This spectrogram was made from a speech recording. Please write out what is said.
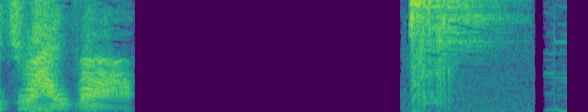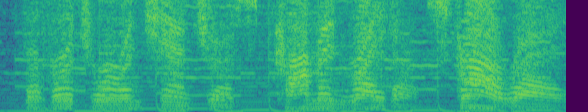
Driver. The Virtual Enchantress, Common Rider, Scarway.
